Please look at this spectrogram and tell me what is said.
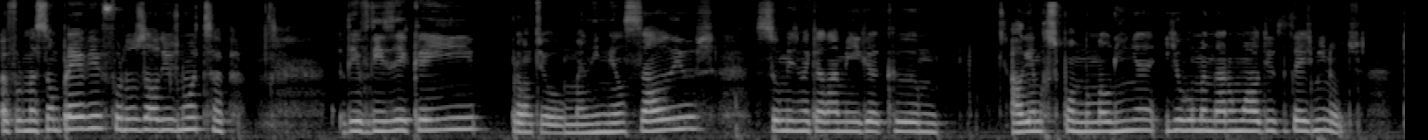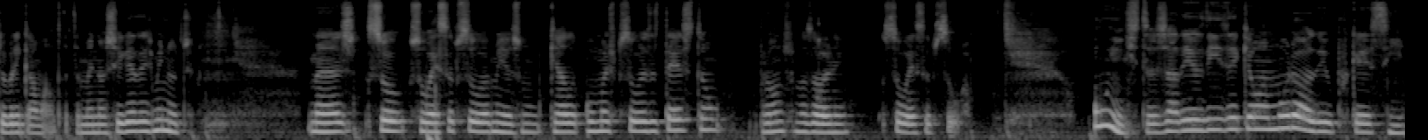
A formação prévia foram os áudios no WhatsApp. Devo dizer que aí, pronto, eu mando imensos áudios, sou mesmo aquela amiga que alguém me responde numa linha e eu vou mandar um áudio de 10 minutos. Estou a brincar, malta, também não chega a 10 minutos. Mas sou, sou essa pessoa mesmo, que algumas pessoas detestam, pronto, mas olhem, sou essa pessoa. O Insta já devo dizer que é um amor-ódio, porque é assim,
